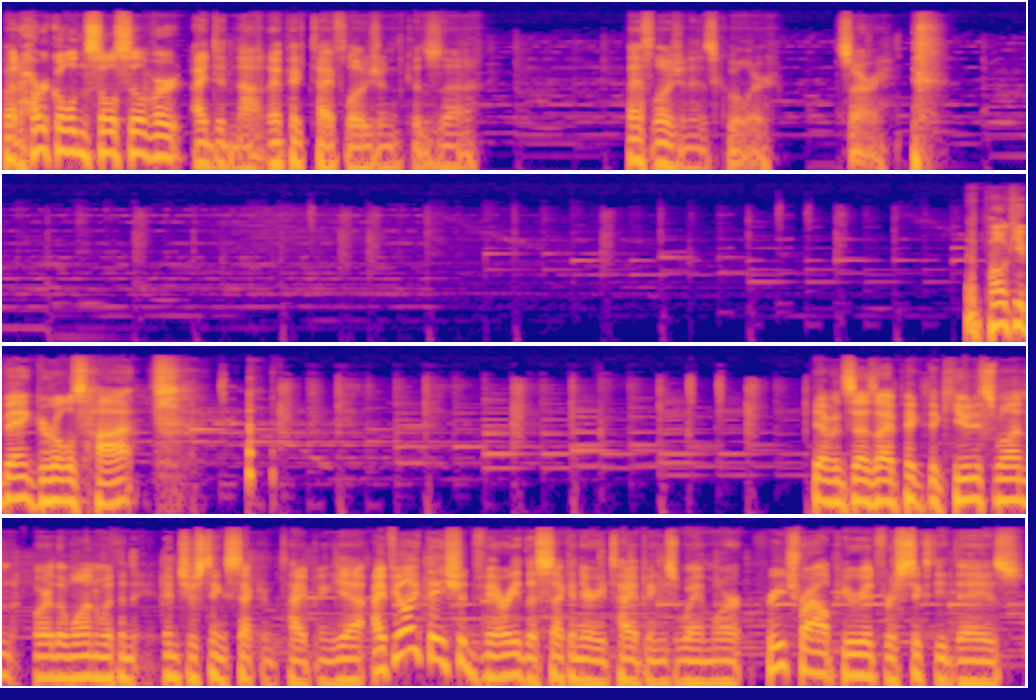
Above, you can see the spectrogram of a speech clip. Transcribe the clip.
But HeartGold and SoulSilver, I did not. I picked Typhlosion because uh, Typhlosion is cooler. Sorry. Pokebank girl is hot. Kevin says, I picked the cutest one or the one with an interesting second typing. Yeah, I feel like they should vary the secondary typings way more. Free trial period for 60 days.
